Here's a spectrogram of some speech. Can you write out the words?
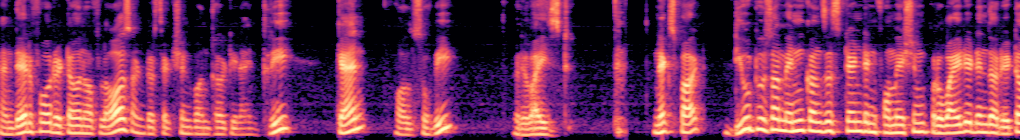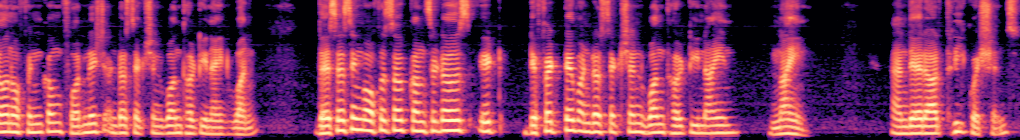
And therefore return of loss under section 139.3 can also be revised. Next part, due to some inconsistent information provided in the return of income furnished under section 139.1, the assessing officer considers it defective under section 139.9 and there are three questions.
